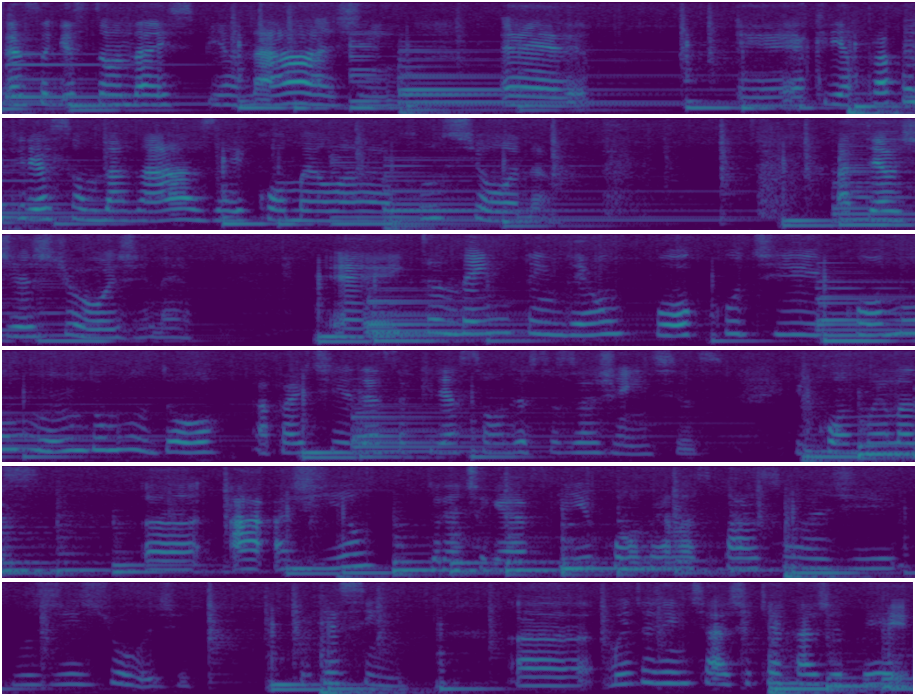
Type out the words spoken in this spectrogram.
Essa questão da espionagem, é, é a própria criação da NASA e como ela funciona até os dias de hoje, né? É, e também entender um pouco de como o mundo mudou a partir dessa criação dessas agências e como elas uh, agiam durante a Guerra Fria e como elas passam a agir nos dias de hoje. Porque assim, uh, muita gente acha que a KGB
